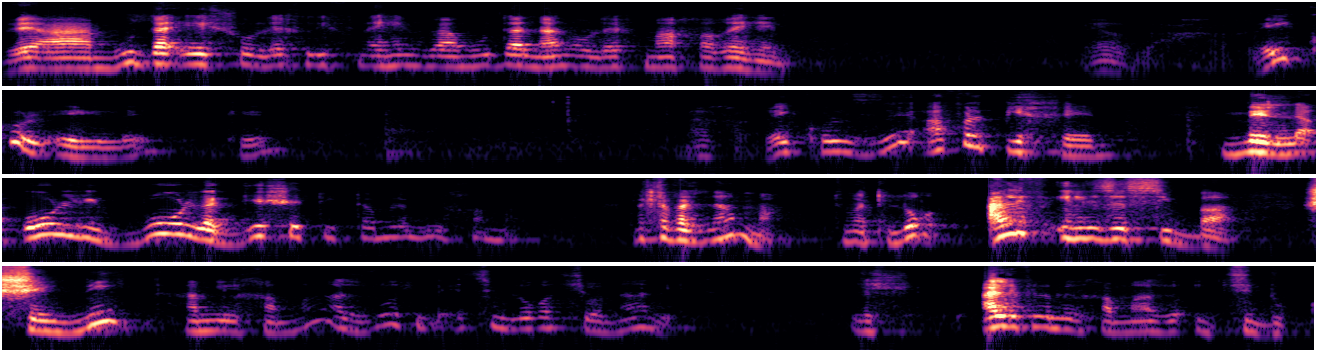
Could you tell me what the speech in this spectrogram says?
ועמוד האש הולך לפניהם ועמוד ענן הולך מאחריהם. ואחרי כל אלה, כן, אחרי כל זה, אף על פי כן, מלאו ליבו לגשת איתם למלחמה. אומרת, אבל למה? זאת אומרת, לא, א', אין לזה סיבה. שנית, המלחמה הזו היא בעצם לא רציונלית. א', למלחמה הזו אין צידוק.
